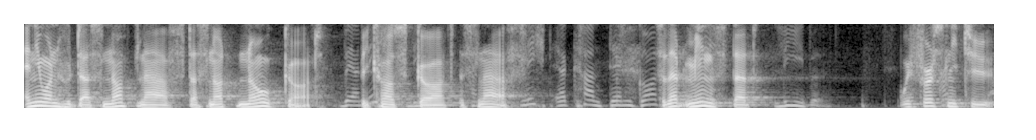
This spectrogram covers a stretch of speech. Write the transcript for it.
Anyone who does not love does not know God, because God is love. So that means that we first need to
